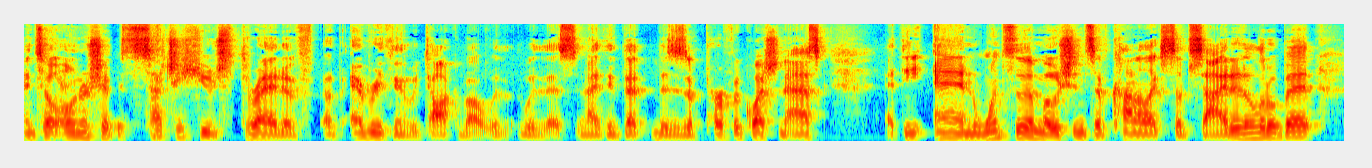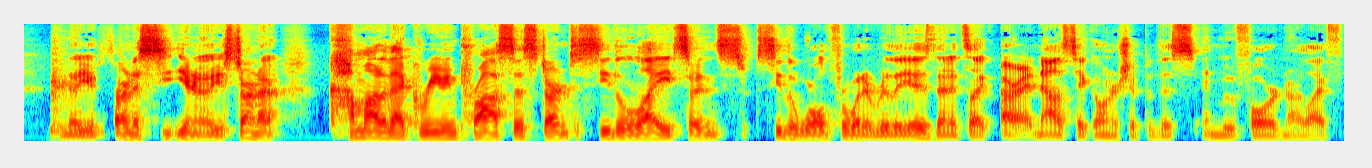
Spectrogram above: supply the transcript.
And so ownership is such a huge thread of, of everything that we talk about with, with this. And I think that this is a perfect question to ask at the end, once the emotions have kind of like subsided a little bit, you know, you're starting to see, you know, you're starting to come out of that grieving process, starting to see the light, starting to see the world for what it really is, then it's like, all right, now let's take ownership of this and move forward in our life.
